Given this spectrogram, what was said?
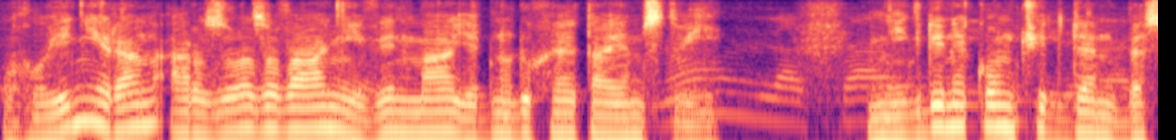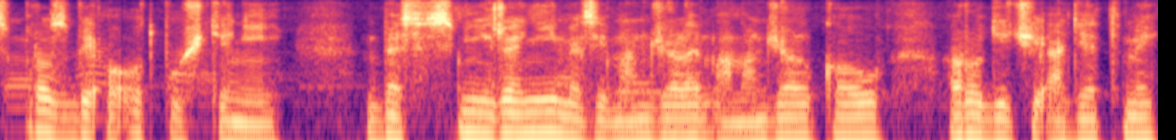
Hojení ran a rozvazování vin má jednoduché tajemství. Nikdy nekončit den bez prozby o odpuštění, bez smíření mezi manželem a manželkou, rodiči a dětmi,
